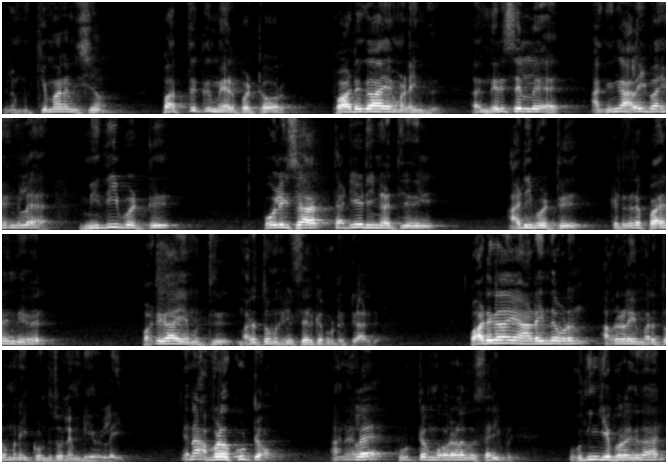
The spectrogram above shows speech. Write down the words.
இதில் முக்கியமான விஷயம் பத்துக்கும் மேற்பட்டோர் படுகாயமடைந்து அது நெரிசலில் அங்கங்கே அலைபாயங்களை மிதிப்பட்டு போலீஸார் தடியடி நடத்தியதில் அடிபட்டு கிட்டத்தட்ட பதினைந்து பேர் படுகாயமுற்று மருத்துவமனையில் சேர்க்கப்பட்டிருக்கிறார்கள். படுகாயம் அடைந்தவுடன் அவர்களை மருத்துவமனைக்கு கொண்டு சொல்ல முடியவில்லை. ஏன்னா அவ்வளோ கூட்டம். அதனால் கூட்டம் ஓரளவு சரி ஒதுங்கிய பிறகுதான்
